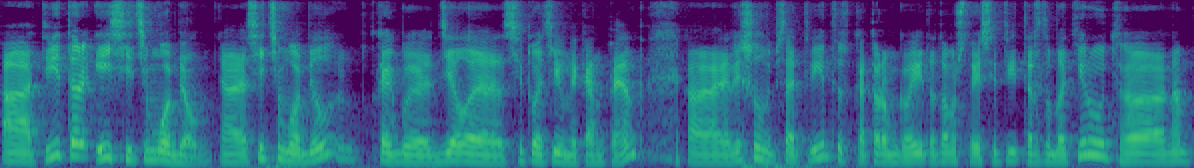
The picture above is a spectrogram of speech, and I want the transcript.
А, Twitter и Citymobile. А, Citymobile, как бы делая ситуативный контент, а, решил написать твит, в котором говорит о том, что если Twitter заблокируют, нам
